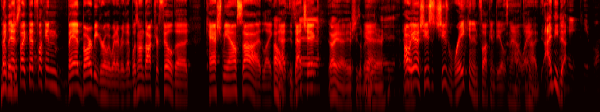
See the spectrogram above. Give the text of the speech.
No, like they that's just- like that fucking bad Barbie girl or whatever that was on Dr. Phil, the Cash Me Outside, like Oh, that is that that- chick. Oh yeah, yeah. She's a millionaire. Oh yeah, she's she's raking in fucking deals oh now. like God, I need to. I hate people.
